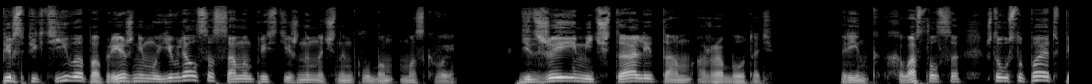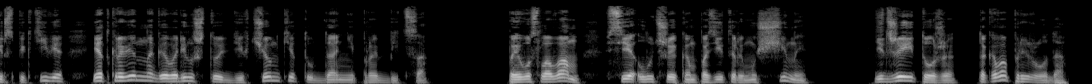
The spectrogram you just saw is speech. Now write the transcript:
«Перспектива» по-прежнему являлся самым престижным ночным клубом Москвы. Диджеи мечтали там работать. Ринг хвастался, что выступает в перспективе и откровенно говорил, что девчонке туда не пробиться. По его словам, все лучшие композиторы мужчины, диджеи тоже, такова природа.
